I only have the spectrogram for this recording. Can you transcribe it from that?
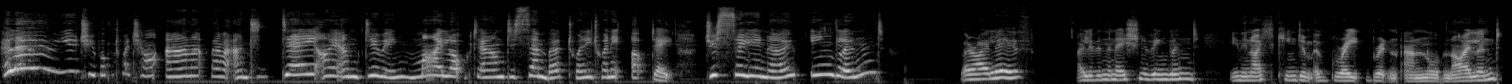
Hello YouTube, welcome to my channel, Anna Bella, and today I am doing my lockdown December 2020 update. Just so you know, England, where I live, I live in the nation of England, in the United Kingdom of Great Britain and Northern Ireland.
